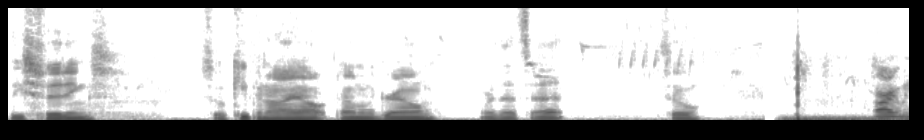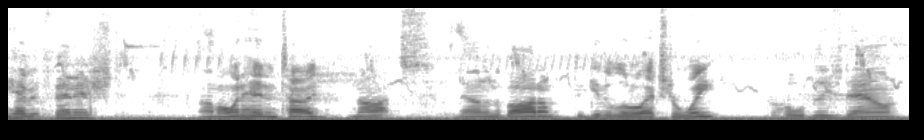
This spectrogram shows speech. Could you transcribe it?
these fittings. So keep an eye out down on the ground where that's at. So all right we have it finished. Um, I went ahead and tied knots down in the bottom to give it a little extra weight to hold these down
